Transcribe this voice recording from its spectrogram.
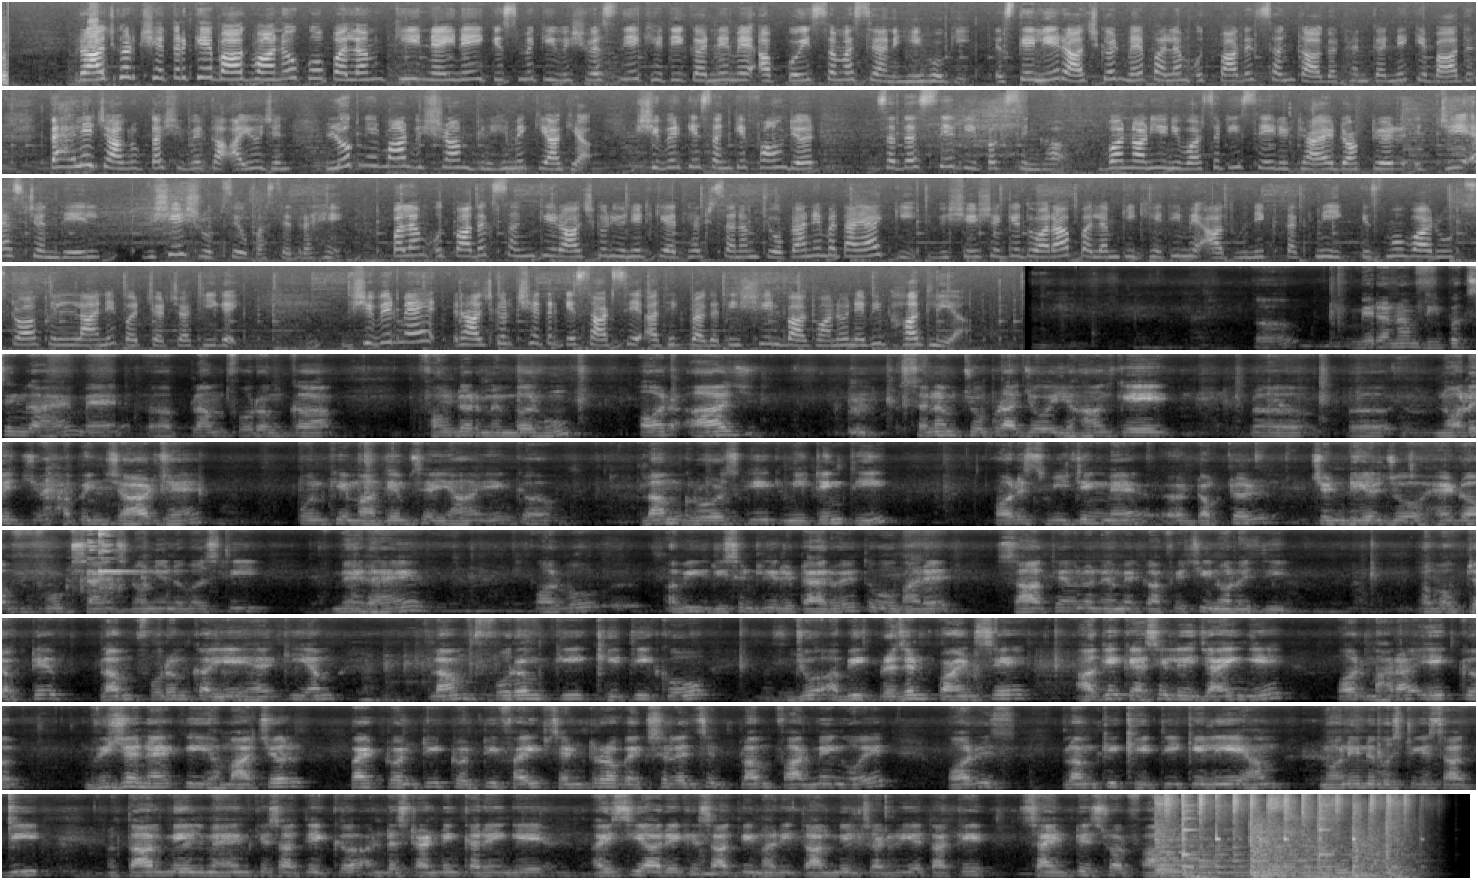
राजगढ़ क्षेत्र के बागवानों को पलम की नई नई किस्म की विश्वसनीय खेती करने में अब कोई समस्या नहीं होगी। इसके लिए राजगढ़ में पलम उत्पादक संघ का गठन करने के बाद पहले जागरूकता शिविर का आयोजन लोक निर्माण विश्राम गृह में किया गया। शिविर के संघ के फाउंडर सदस्य दीपक सिंघा व नॉन यूनिवर्सिटी से retired doctor J S Chandel विशेष रूप से उपस्थित रहे। पलम उत्पादक संघ के राजगढ़ यूनिट के अध्यक्ष सनम चोपड़ा ने बताया कि विशेषज्ञ द्वारा पलम की खेती में आधुनिक तकनीक, किस्मों व रूट स्टॉक लाने पर चर्चा की गई। शिविर में राजगढ़ क्षेत्र के 60 से अधिक प्रगतिशील बागवानों ने भी भाग लिया। मेरा नाम दीपक सिंघा है। मैं प्लम फोरम का फाउंडर मेंबर हूँ और आज सनम चोपड़ा जो यहाँ के नॉलेज हब इंचार्ज हैं, उनके माध्यम से यहाँ एक प्लम ग्रोअर्स की एक मीटिंग थी। और इस मीटिंग में डॉक्टर चिंडेल जो head of food science Nauni university में रहे और वो अभी रिसेंटली रिटायर हुए तो वो हमारे साथ हैं, उन्होंने हमें काफ़ी अच्छी नॉलेज दी। अब ऑब्जेक्टिव प्लम फोरम का ये है कि हम प्लम फोरम की खेती को जो अभी प्रेजेंट पॉइंट से आगे कैसे ले जाएँगे और हमारा एक विजन है कि Himachal by 2025 centre of excellence in plum farming होए और इस प्लम की खेती के लिए हम नॉन यूनिवर्सिटी के साथ भी तालमेल में है, इनके साथ एक अंडरस्टैंडिंग करेंगे। आईसीआरए के साथ भी हमारी तालमेल चल रही है ताकि साइंटिस्ट और फार्म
